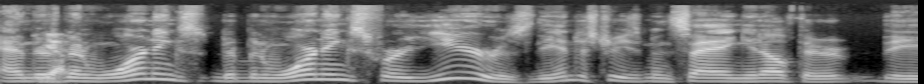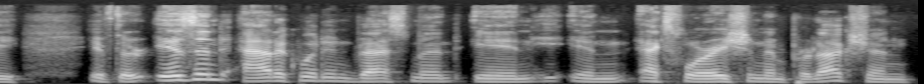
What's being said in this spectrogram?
And there's been warnings. There've been warnings for years. The industry has been saying, you know, if there the if there isn't adequate investment in in exploration and production,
